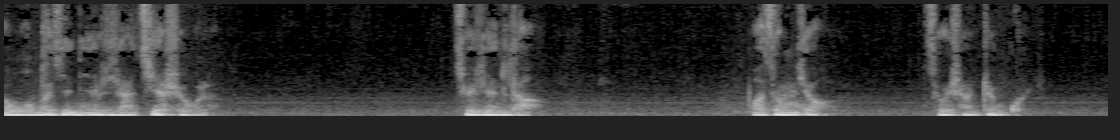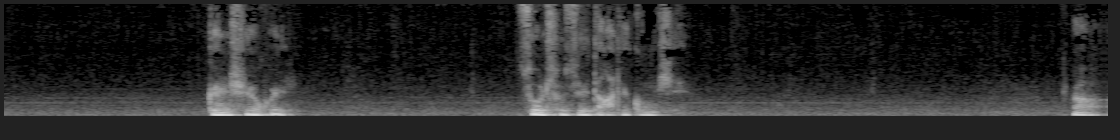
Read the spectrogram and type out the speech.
啊，我们今天是想接受了，就应当把宗教走向正轨，跟社会做出最大的贡献。啊，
